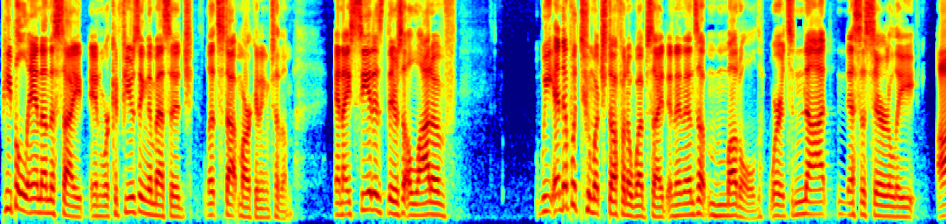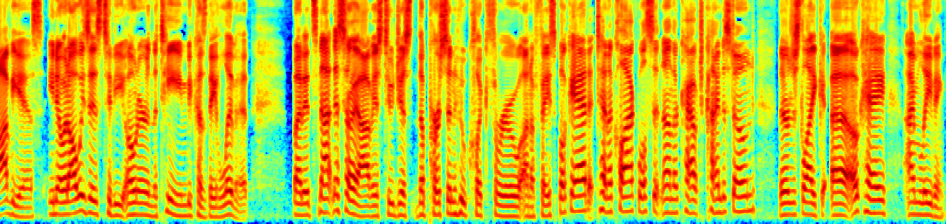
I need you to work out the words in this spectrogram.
people land on the site and we're confusing the message, let's stop marketing to them. And I see it as there's a lot of we end up with too much stuff on a website and it ends up muddled where it's not necessarily obvious. You know, it always is to the owner and the team because they live it, but it's not necessarily obvious to just the person who clicked through on a Facebook ad at 10 o'clock while sitting on their couch, kind of stoned. They're just like, uh, okay, I'm leaving.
